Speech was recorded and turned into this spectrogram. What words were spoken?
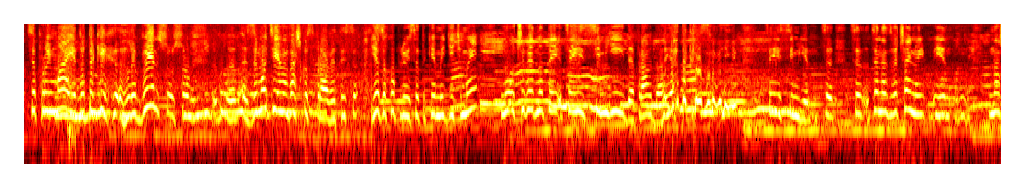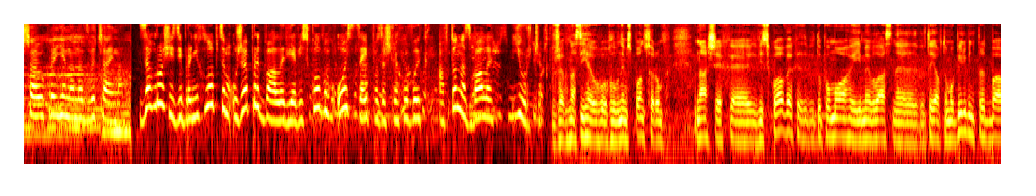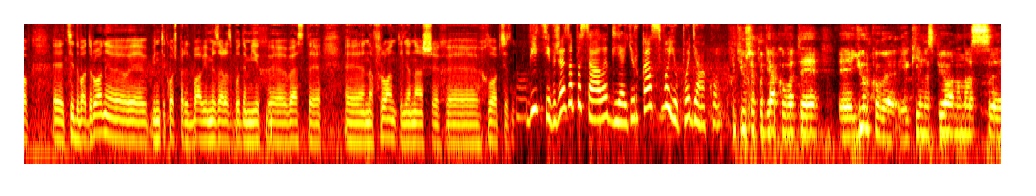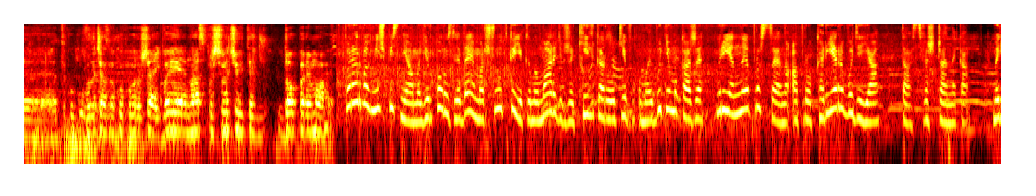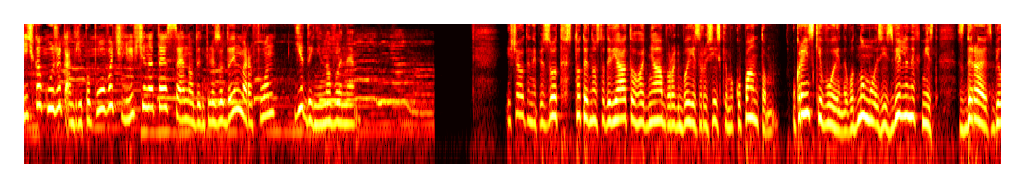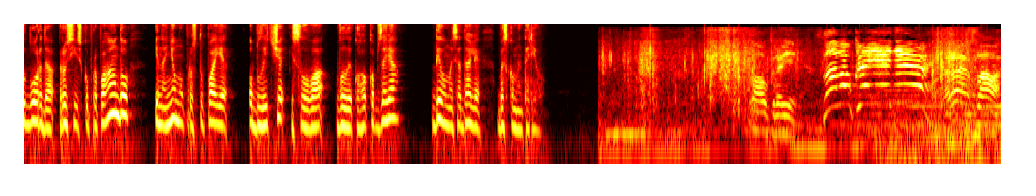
Це проймає до таких глибин, що, що е, з емоціями важко справитися. Я захоплююся такими дітьми. Ну, очевидно, це із сім'ї йде, правда? Я так розумію. Це із сім'ї. Це, це, це надзвичайно і наша Україна надзвичайна. За гроші, зібрані хлопцем, уже придбали для військових ось цей позашляховик. Авто назвали Юрчик. Вже в нас є головним спонсором наших е, військових допомоги. І ми, власне, той автомобіль він придбав. Е, Ці два дрони е, він також придбав. І ми зараз будемо їх вести на фронт для наших хлопців. Бійці вже записали для Юрка свою подяку. Хотів ще подякувати Юркове, який наспівав на нас таку величезну купу грошей. Ви нас пришвидшуєте до перемоги. В перервах між піснями Юрко розглядає маршрутки, якими марить вже кілька років. У майбутньому каже, мріє не про сцену, а про кар'єри водія та священника. Марічка Кужик, Андрій Попович, Львівщина, ТСН 1+,1, Марафон. Єдині новини. І ще один епізод 199-го дня боротьби із російським окупантом. Українські воїни в одному зі звільнених міст здирають з білборда російську пропаганду, і на ньому проступає обличчя і слова великого кобзаря. Дивимося далі без коментарів. Слава Україні! Слава Україні! Героям слава!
